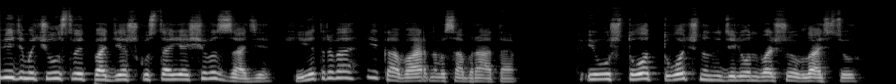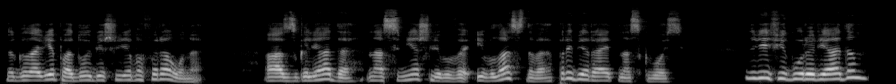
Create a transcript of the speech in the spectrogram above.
видимо, чувствует поддержку стоящего сзади, хитрого и коварного собрата. И уж тот точно наделен большой властью, на голове подобие шлема фараона, а от взгляда насмешливого и властного пробирает насквозь. Две фигуры рядом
